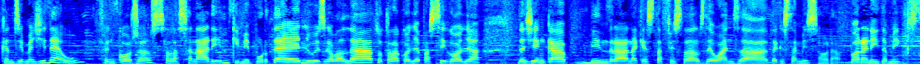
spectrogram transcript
que ens imagineu fent coses a l'escenari, amb Quimi Portell, Lluís Gavaldà, tota la colla Passigolla, de gent que vindrà en aquesta festa dels 10 anys d'aquesta emissora. Bona nit, amics.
